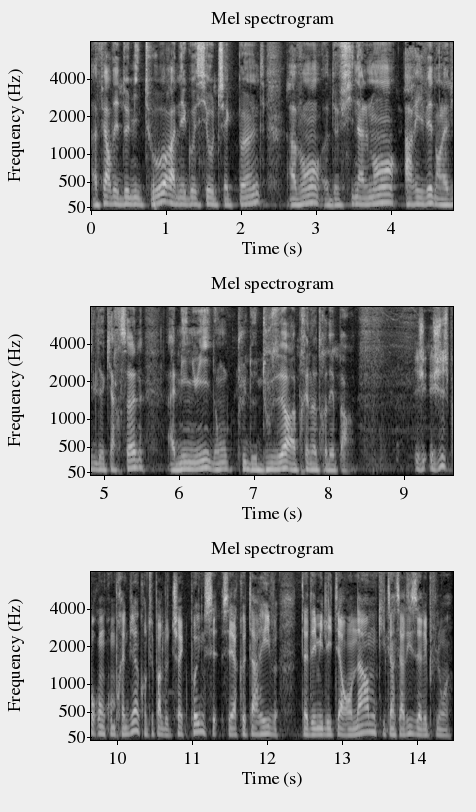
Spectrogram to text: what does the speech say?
à faire des demi-tour, à négocier au checkpoint, avant de finalement arriver dans la ville de Kherson à minuit, donc plus de 12 heures après notre départ. Juste pour qu'on comprenne bien, quand tu parles de checkpoint, c'est-à-dire que tu arrives, tu as des militaires en armes qui t'interdisent d'aller plus loin.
